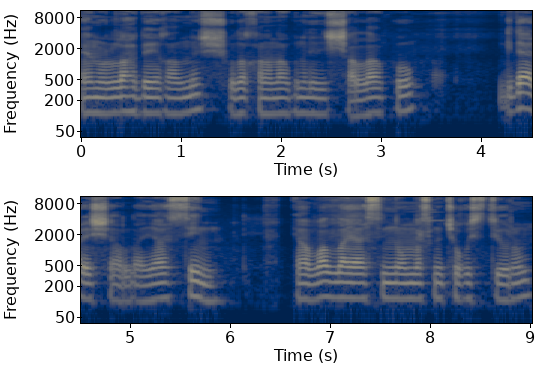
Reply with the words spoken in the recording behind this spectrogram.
Emrullah Bey kalmış. O da kanala abone değil inşallah bu. Gider inşallah. Yasin. Ya vallahi Yasin'in olmasını çok istiyorum.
